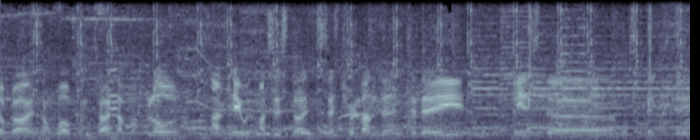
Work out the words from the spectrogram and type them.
Hello guys and welcome to another vlog. I'm here with my sister in central London. Today is the what's the date today?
